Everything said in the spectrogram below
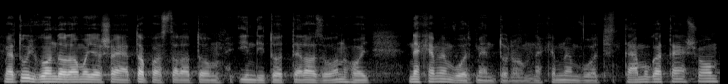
mert úgy gondolom, hogy a saját tapasztalatom indított el azon, hogy nekem nem volt mentorom, nekem nem volt támogatásom,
